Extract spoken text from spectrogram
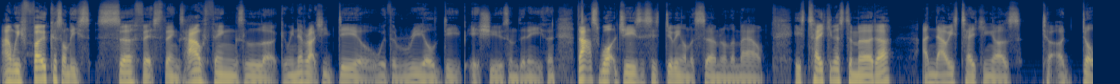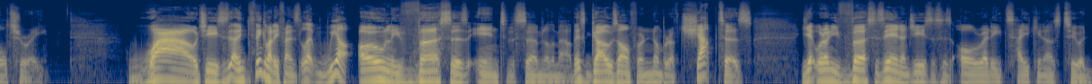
and we focus on these surface things, how things look, and we never actually deal with the real deep issues underneath. And that's what Jesus is doing on the Sermon on the Mount. He's taking us to murder, and now he's taking us to adultery. Wow, Jesus. Think about it, friends. Like we are only verses into the Sermon on the Mount. This goes on for a number of chapters. Yet we're only verses in, and Jesus is already taking us to adultery.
